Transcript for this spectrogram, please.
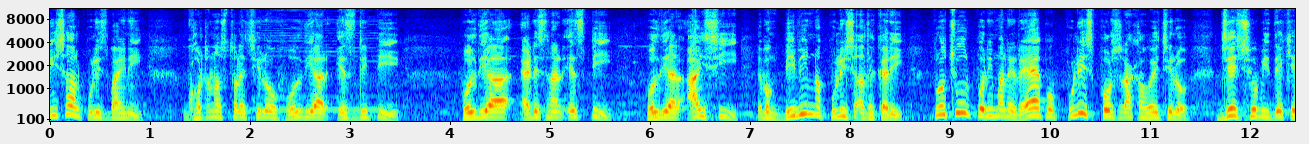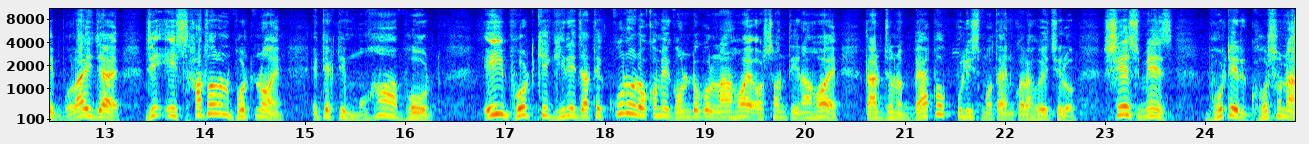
বিশাল পুলিশ বাহিনী। ঘটনাস্থলে ছিল হলদিয়ার এসডিপি, হলদিয়া অ্যাডিশনাল এসপি হলদিয়ার আইসি এবং বিভিন্ন পুলিশ আধিকারিক প্রচুর পরিমাণে র্যাব ও পুলিশ ফোর্স রাখা হয়েছিল। যে ছবি দেখে বলাই যায় যে এই সাধারণ ভোট নয়, এটা একটি মহা ভোট এই ভোটকে ঘিরে যাতে কোনো রকমের গণ্ডগোল না হয়, অশান্তি না হয়, তার জন্য ব্যাপক পুলিশ মোতায়েন করা হয়েছিল। শেষ মেশ ভোটের ঘোষণা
